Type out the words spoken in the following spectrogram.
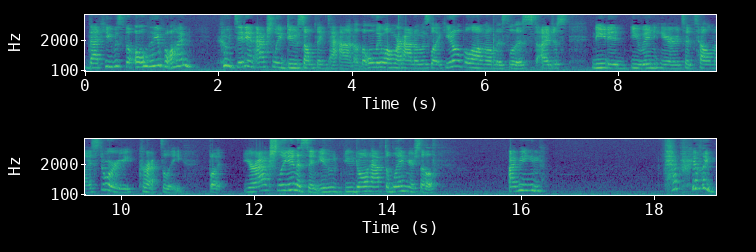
that he was the only one who didn't actually do something to Hannah. The only one where Hannah was like, You don't belong on this list. I just needed you in here to tell my story correctly. But you're actually innocent. You you don't have to blame yourself. I mean that really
